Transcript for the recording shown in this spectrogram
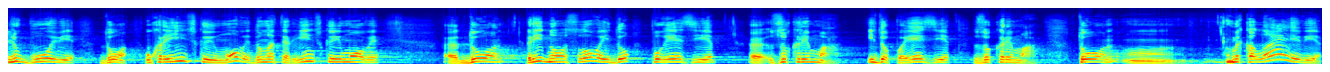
любові до української мови, до материнської мови, е, до рідного слова і до поезії, е, зокрема. І до поезії, зокрема. То в Миколаєві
